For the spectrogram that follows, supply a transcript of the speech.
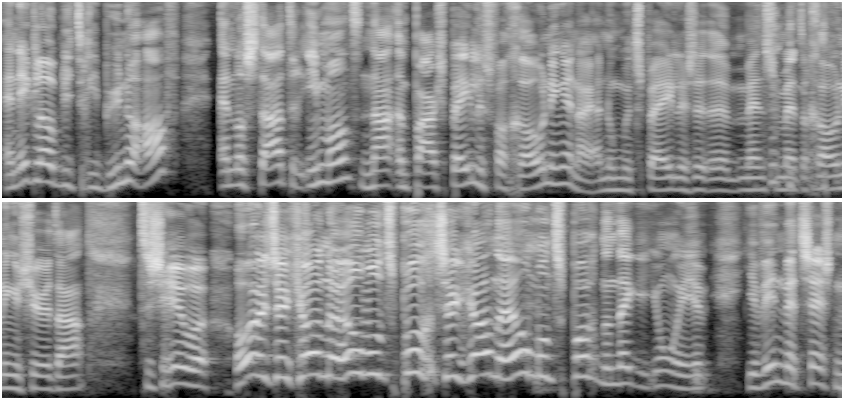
En ik loop die tribune af. En dan staat er iemand na een paar spelers van Groningen. Nou ja, noem het spelers. eh, mensen met een Groningen shirt aan. Te schreeuwen. Oh, ze gaan naar Helmond Sport. Ze gaan naar Helmond Sport. Dan denk ik, jongen, je, je wint met 6-0.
